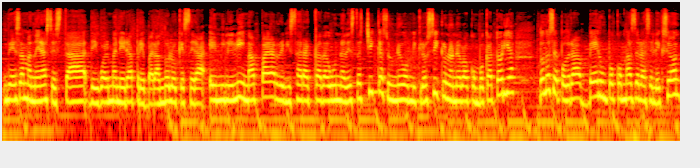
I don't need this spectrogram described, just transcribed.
de esa manera se está de igual manera preparando lo que será Emily Lima para revisar a cada una de estas chicas, un nuevo microciclo, una nueva convocatoria, donde se podrá ver un poco más de la selección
